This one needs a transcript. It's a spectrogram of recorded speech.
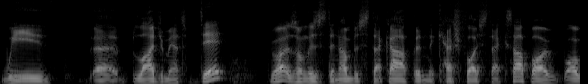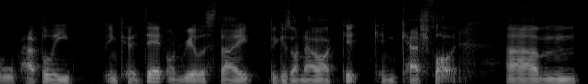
with uh, large amounts of debt, right? As long as the numbers stack up and the cash flow stacks up, I, I will happily incur debt on real estate because I know I get, can cash flow it. Um,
